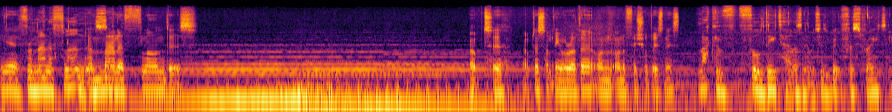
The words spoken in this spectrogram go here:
Yeah. For a man of Flanders. A man of Flanders. Up to up to something or other on, on official business. Lack of full detail, isn't it, which is a bit frustrating.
